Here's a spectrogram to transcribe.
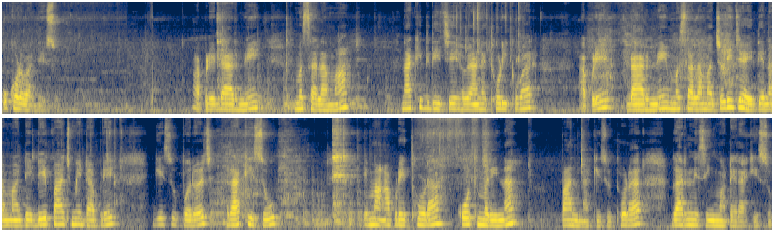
ઉકળવા દઈશું. આપણે દાળને મસાલામાં નાખી દીધી છે. હવે આને થોડીક વાર આપણે દાળને મસાલામાં ચડી જાય તેના માટે બે પાંચ મિનિટ આપણે ગેસ ઉપર જ રાખીશું. એમાં આપણે થોડા કોથમરીના પાન નાખીશું. થોડા ગાર્નિશિંગ માટે રાખીશું.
